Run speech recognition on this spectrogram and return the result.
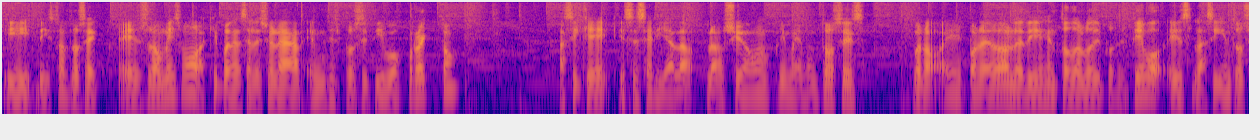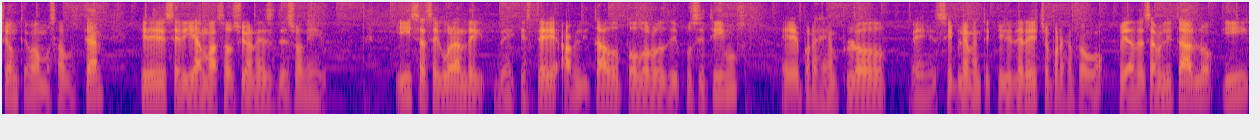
y listo. Entonces es lo mismo, aquí pueden seleccionar el dispositivo correcto. Así que esa sería la, opción primero. Entonces, bueno, eh, por el le dije en todos los dispositivos, es la siguiente opción que vamos a buscar, y sería más opciones de sonido. Y se aseguran de que esté habilitado todos los dispositivos eh, por ejemplo, eh, simplemente clic derecho, por ejemplo, voy a deshabilitarlo y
